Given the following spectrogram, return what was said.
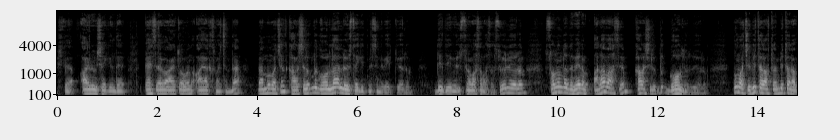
işte aynı bir şekilde PSV Eindhoven Ajax maçında ben bu maçın karşılıklı gollerle üste gitmesini bekliyorum dediğimi üstüne basa basa söylüyorum. Sonunda da benim ana bahsim karşılıklı goldur diyorum. Bu maçı bir taraftan bir taraf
